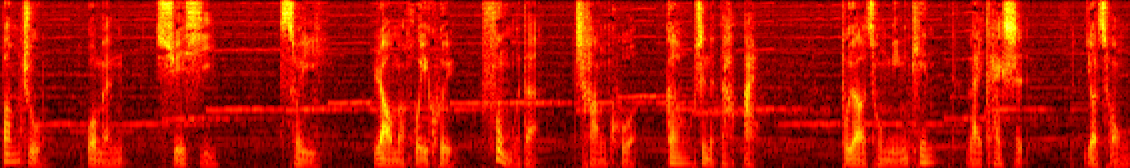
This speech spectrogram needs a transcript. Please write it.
帮助我们学习所以，让我们回馈父母的长阔高深的大爱，不要从明天来开始，要从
